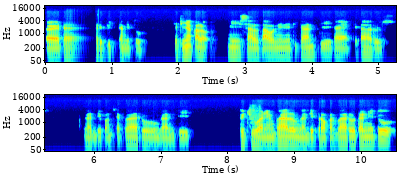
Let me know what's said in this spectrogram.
eh, dari bidang itu. Jadinya kalau misal tahun ini diganti kayak kita harus ganti konsep baru, ganti tujuan yang baru, ganti broker baru dan itu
